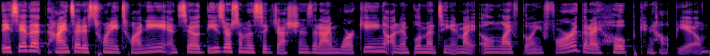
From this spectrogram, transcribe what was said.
They say that hindsight is 2020, and so these are some of the suggestions that I'm working on implementing in my own life going forward that I hope can help you.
